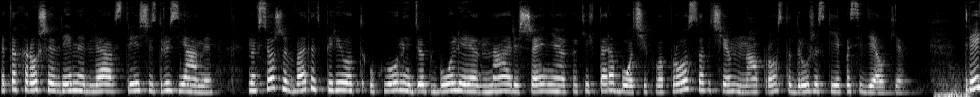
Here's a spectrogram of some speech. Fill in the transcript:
Это хорошее время для встречи с друзьями. Но все же в этот период уклон идет более на решение каких-то рабочих вопросов, чем на просто дружеские посиделки. 3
